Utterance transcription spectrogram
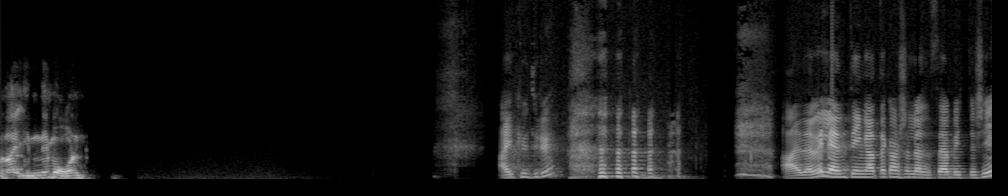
med deg inn i morgen? Ei kutru. Nei, det er vel én ting at det kanskje lønner seg å bytte ski.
